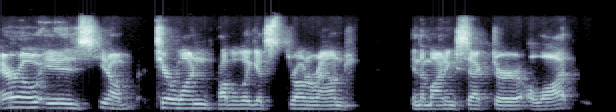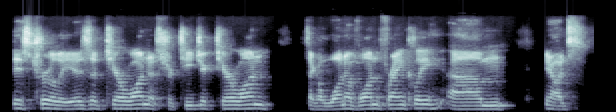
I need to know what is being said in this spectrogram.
Arrow is, you know, tier one probably gets thrown around in the mining sector a lot. This truly is a tier one, a strategic tier one. It's like a one of one, frankly. Um, you know, it's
